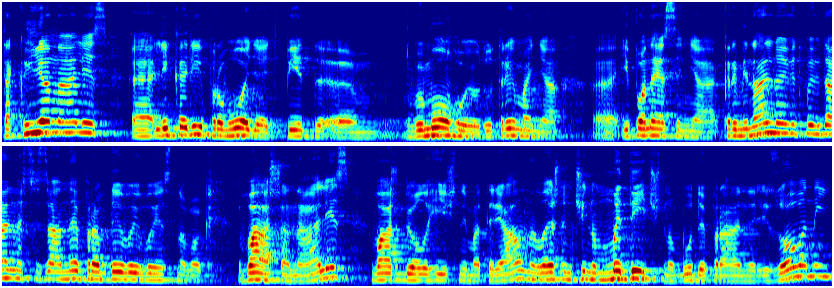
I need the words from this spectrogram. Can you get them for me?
такий аналіз е, лікарі проводять під е, вимогою дотримання і понесення кримінальної відповідальності за неправдивий висновок. Ваш аналіз, ваш біологічний матеріал належним чином медично буде проаналізований.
